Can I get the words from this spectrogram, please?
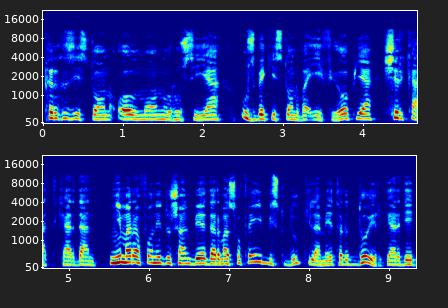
қирғизистон олмон русия узбекистон ва эфиопия ширкат карданд. Нимарафони душанбе дар масофаи 22 километр доир гардид.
